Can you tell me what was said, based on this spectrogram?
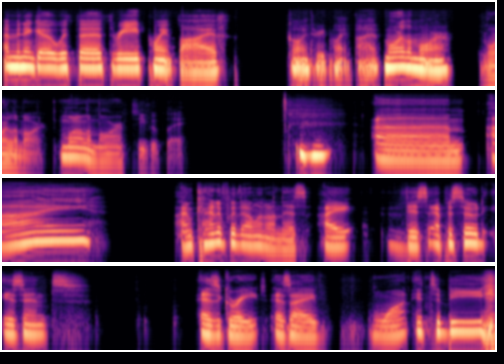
I'm gonna go with the 3.5. Going 3.5. More Lamour. More Lamour. More Lamour. Seafood play. Mhm. Um, I, I'm kind of with Ellen on this. I this episode isn't as great as I want it to be,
